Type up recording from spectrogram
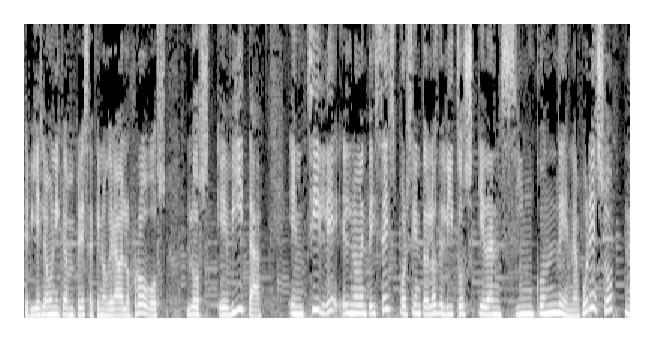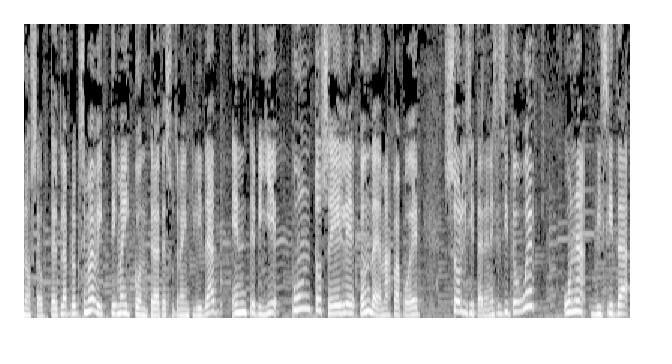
Tepille es la única empresa que no graba los robos, los evita. En Chile, el 96% de los delitos quedan sin condena. Por eso, no sea usted la próxima víctima y contrate su tranquilidad en tepille.cl, donde además va a poder solicitar en ese sitio web una visita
